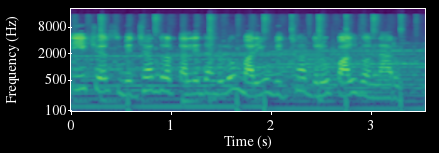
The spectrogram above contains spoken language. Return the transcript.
టీచర్స్ విద్యార్థుల తల్లిదండ్రులు మరియు విద్యార్థులు పాల్గొన్నారు.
